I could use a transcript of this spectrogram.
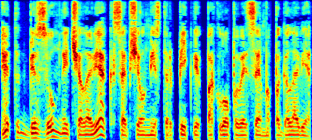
«Этот безумный человек», — сообщил мистер Пиквик, похлопывая Сэма по голове,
